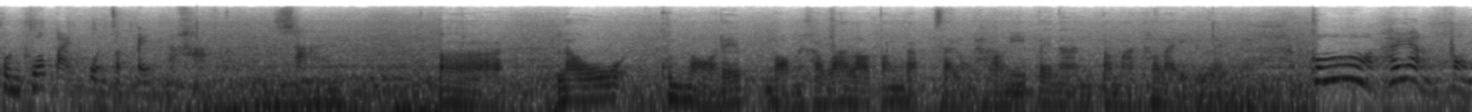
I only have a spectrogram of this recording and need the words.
คนทั่วไปควรจะเป็นนะคะใช่เอ่อแล้วคุณหมอได้บอกไหมครับว่าเราต้องแบบใส่รองเท้านี้ไปนานประมาณเท่าไหร่หรืออะไรเงี้ยก็ถ้าอย่างของ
